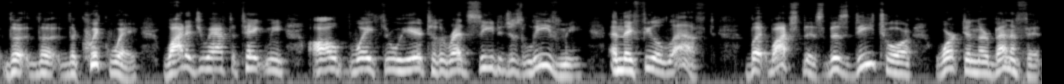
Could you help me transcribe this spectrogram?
the the, the quick way? Why did you have to take me all the way through through here to the Red Sea to just leave me, and they feel left. But watch this this detour worked in their benefit.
